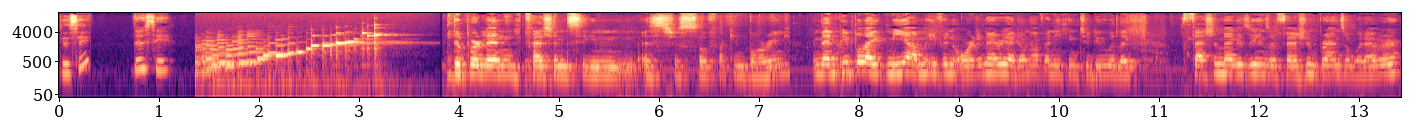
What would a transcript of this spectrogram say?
Deuce? Deuce. The Berlin fashion scene is just so fucking boring. And then people like me, I'm even ordinary. I don't have anything to do with like fashion magazines or fashion brands or whatever.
